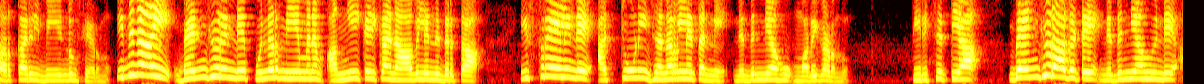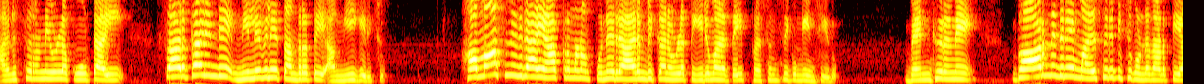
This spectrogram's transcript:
സർക്കാരിൽ വീണ്ടും ചേർന്നു. ഇതിനായി ബെൻഗ്യൂറിന്റെ പുനർനിയമനം അംഗീകരിക്കാനാവില്ലെന്നെതിർത്ത ഇസ്രയേലിന്റെ അറ്റോർണി ജനറലിനെ തന്നെ നെതന്യാഹു മറികടന്നു. തിരിച്ചെത്തിയ ബെൻഗ്യൂർ ആകട്ടെ നെതന്യാഹുവിന്റെ അനുസരണയുള്ള കൂട്ടായി സർക്കാരിന്റെ നിലവിലെ തന്ത്രത്തെ അംഗീകരിച്ചു. ഹമാസിനെതിരായ ആക്രമണം പുനരാരംഭിക്കാനുള്ള തീരുമാനത്തെ പ്രശംസിക്കുകയും ചെയ്തു. ബെൻഖുറിനെ ബാറിനെതിരെ മത്സരിപ്പിച്ചുകൊണ്ട് നടത്തിയ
